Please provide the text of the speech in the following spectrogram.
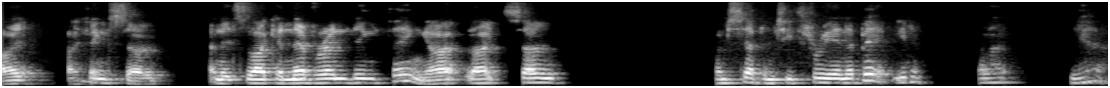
i i think so and it's like a never ending thing i like so i'm 73 and a bit you know I'm like yeah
